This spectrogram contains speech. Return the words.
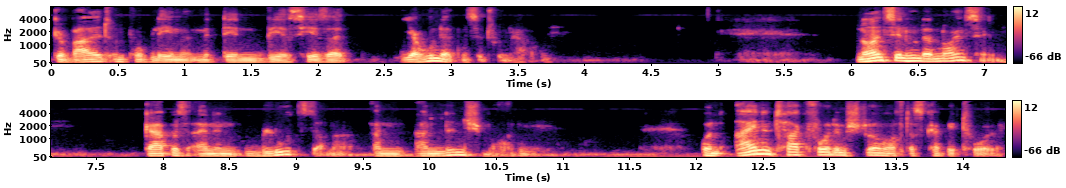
Gewalt und Probleme, mit denen wir es hier seit Jahrhunderten zu tun haben. 1919 gab es einen Blutsommer an, an Lynchmorden. Und einen Tag vor dem Sturm auf das Kapitol,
